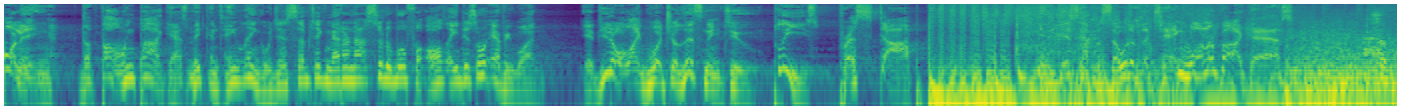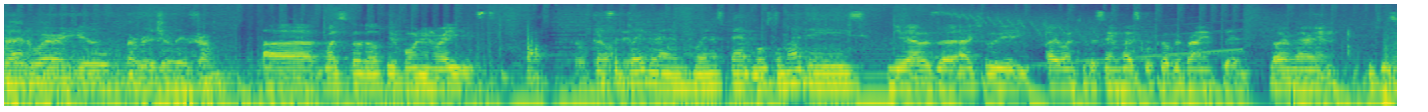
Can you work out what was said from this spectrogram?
Warning! The following podcast may contain language and subject matter not suitable for all ages or everyone. If you don't like what you're listening to, please press stop. In this episode of the Chang Warner Podcast, So Ben, where are you originally from? Uh, West Philadelphia, born and raised. It's the playground where I spent most of my days. Yeah, I was uh, actually I went to the same high school Kobe Bryant did, Lower Merion, which is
